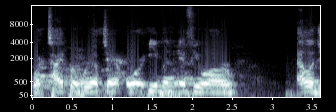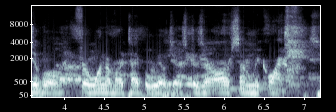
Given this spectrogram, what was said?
what type of wheelchair, or even if you are eligible for one of our type of wheelchairs, because there are some requirements.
